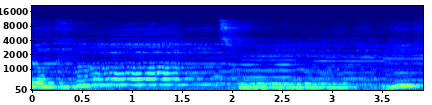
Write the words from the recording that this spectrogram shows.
will come to you.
